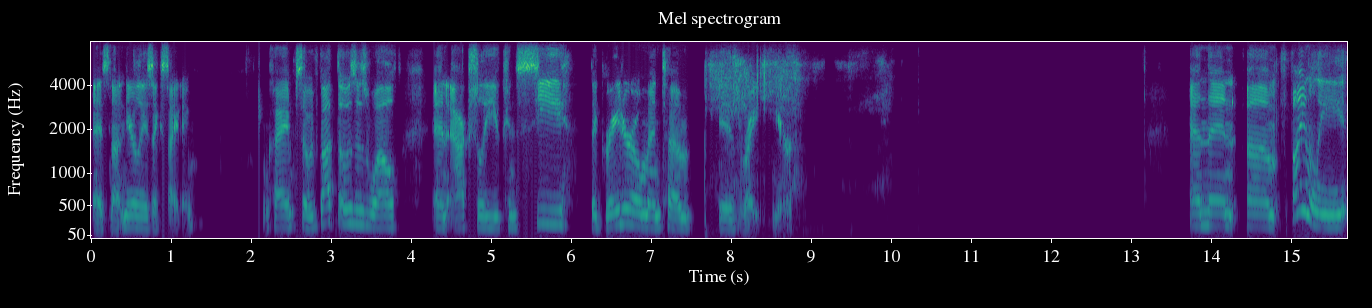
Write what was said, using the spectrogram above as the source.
And it's not nearly as exciting. Okay, so we've got those as well. And actually you can see the greater omentum is right here. And then um, finally,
